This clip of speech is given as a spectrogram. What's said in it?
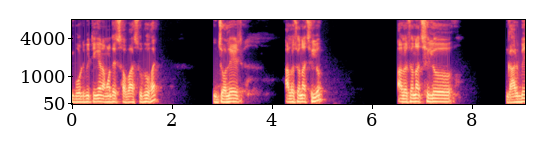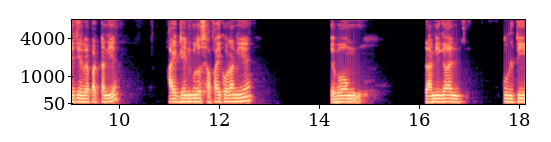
বোর্ড মিটিংয়ের আমাদের সভা শুরু হয়। জলের আলোচনা ছিল। আলোচনা ছিল গার্বেজের ব্যাপারটা নিয়ে হাইড্রেনগুলো সাফাই করা নিয়ে এবং রানীগঞ্জ, কুলটি,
